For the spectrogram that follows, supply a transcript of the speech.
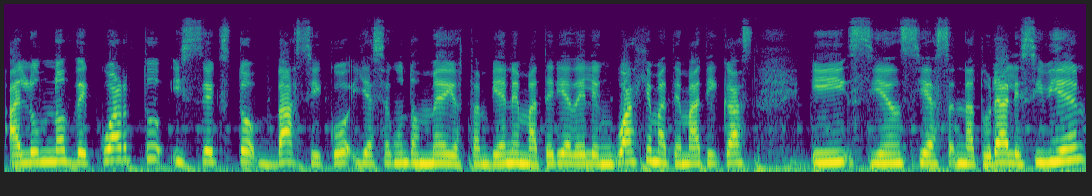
a alumnos de cuarto y sexto básico y a segundos medios también en materia de lenguaje, matemáticas y ciencias naturales. Si bien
